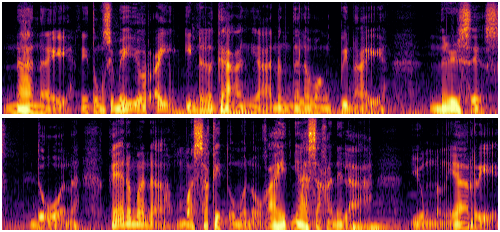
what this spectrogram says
nanay nitong si Mayor ay inalagaan nga ng dalawang Pinay nurses doon. Kaya naman masakit umano kahit nga sa kanila yung nangyari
